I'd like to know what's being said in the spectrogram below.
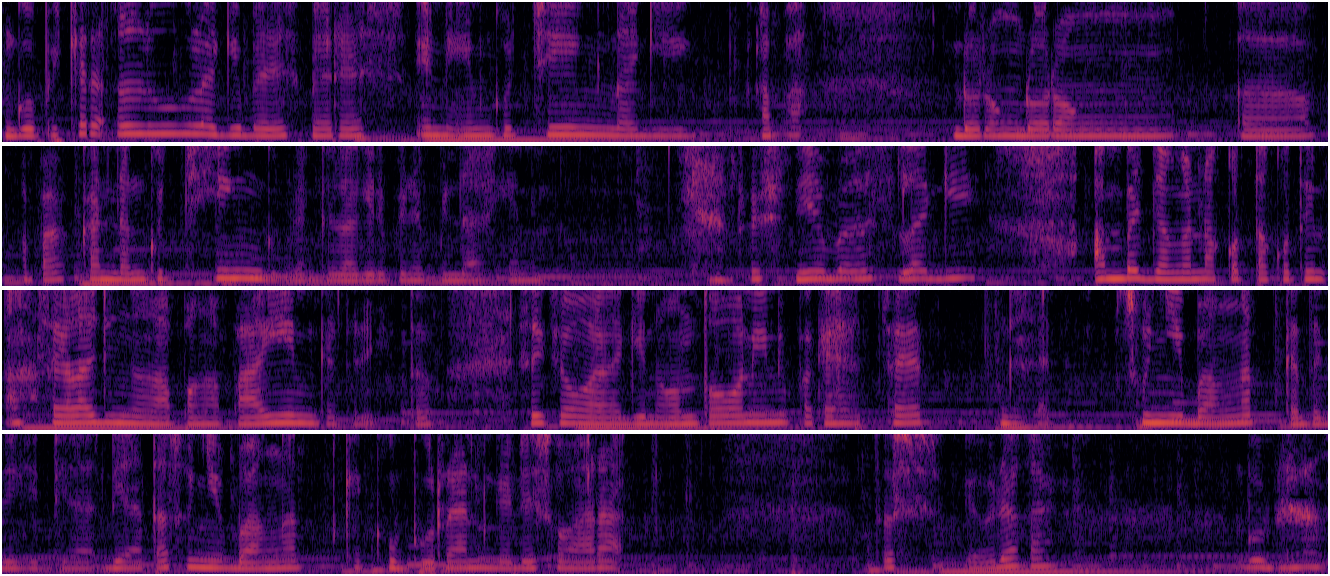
Gue pikir lu lagi beres-beres iniin kucing lagi apa dorong-dorong uh, apa kandang kucing gue bilang lagi dipindah-pindahin. Terus dia balas lagi amba jangan nakut takutin ah saya lagi nggak ngapa-ngapain kata dia gitu. Saya cuma lagi nonton ini pakai headset nggak sunyi banget kata dia dia di atas sunyi banget kayak kuburan gak ada suara. Terus ya udah kan gue bilang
